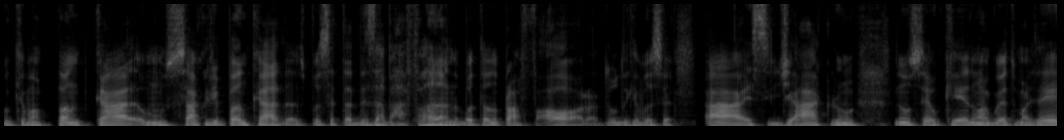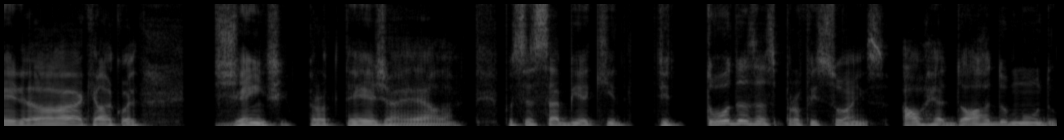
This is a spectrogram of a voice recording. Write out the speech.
o que uma pancada, um saco de pancadas. Você está desabafando, botando para fora tudo que você, ah, esse diácono, não sei o que, não aguento mais ele, lá, lá, aquela coisa. Gente, proteja ela. Você sabia que de todas as profissões ao redor do mundo,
